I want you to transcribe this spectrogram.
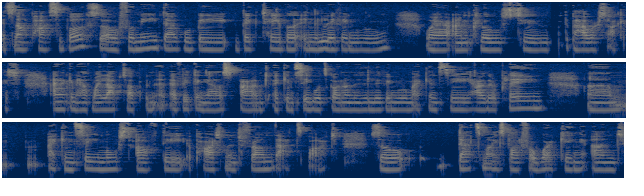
it's not possible. So for me that would be a big table in the living room where I'm close to the power socket and I can have my laptop and, and everything else and I can see what's going on in the living room. I can see how they're playing. Um, I can see most of the apartment from that spot. So that's my spot for working and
